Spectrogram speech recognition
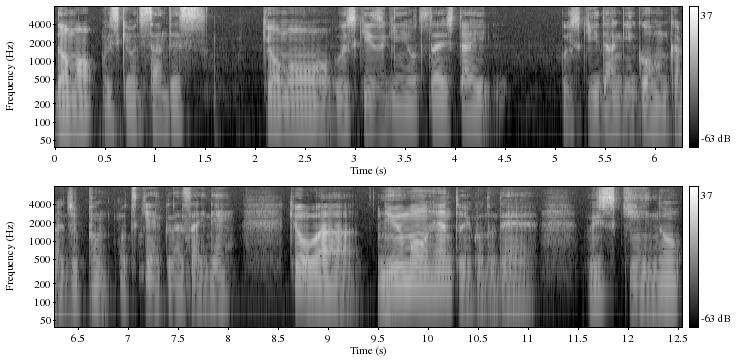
どうもウイスキーおじさんです。今日もウイスキー好きにお伝えしたいウイスキー談義5分から10分お付き合いくださいね。今日は入門編ということでウイスキーの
